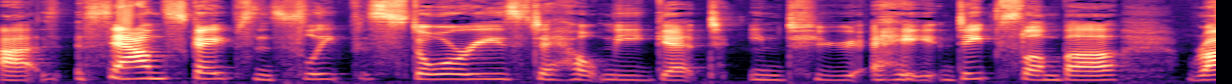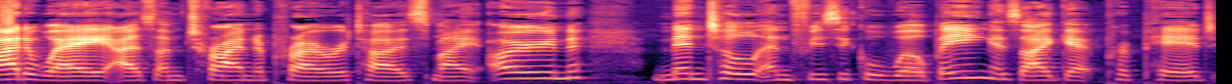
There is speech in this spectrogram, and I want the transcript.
uh, soundscapes and sleep stories to help me get into a deep slumber right away as I'm trying to prioritize my own mental and physical well being as I get prepared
